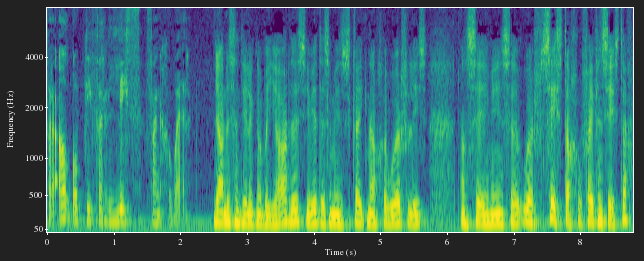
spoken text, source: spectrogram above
veral op die verlies van gehoor. Ja, dis natuurlik nou bejaardes, jy weet as mense kyk na gehoorverlies, dan sê mense oor 60 of 65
